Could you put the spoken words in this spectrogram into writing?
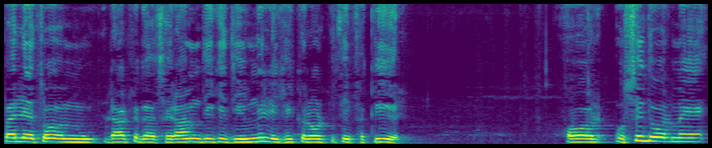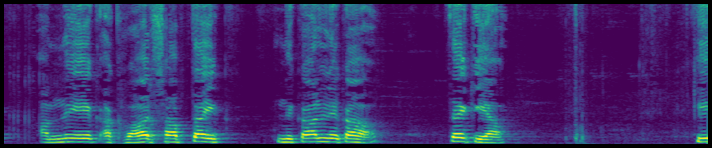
पहले तो डॉक्टर घासीराम जी की जीवनी लिखी करोड़पति फ़कीर। और उसी दौर में हमने एक अखबार साप्ताहिक निकालने का तय किया कि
